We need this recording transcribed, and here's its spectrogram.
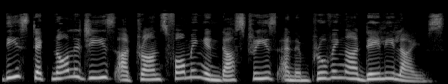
these technologies are transforming industries and improving our daily lives.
